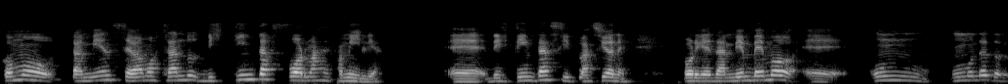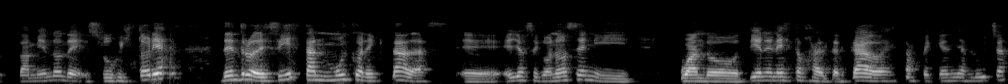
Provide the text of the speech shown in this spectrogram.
cómo también se va mostrando distintas formas de familia. Eh, distintas situaciones, porque también vemos eh, un, mundo también donde sus historias dentro de sí están muy conectadas. Eh, ellos se conocen y cuando tienen estos altercados, estas pequeñas luchas,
